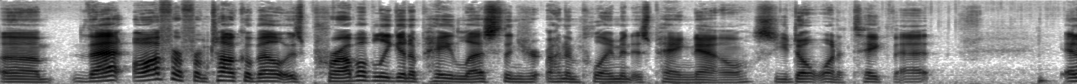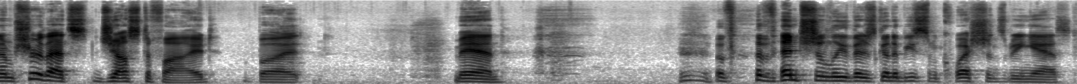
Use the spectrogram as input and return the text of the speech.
Um, that offer from Taco Bell is probably going to pay less than your unemployment is paying now, so you don't want to take that. And I'm sure that's justified, but man, eventually there's going to be some questions being asked.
